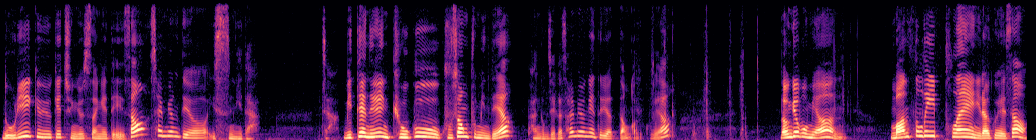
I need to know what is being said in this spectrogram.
놀이교육의 중요성에 대해서 설명되어 있습니다. 자, 밑에는 교구 구성품인데요. 방금 제가 설명해 드렸던 거고요. 넘겨보면 monthly plan이라고 해서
